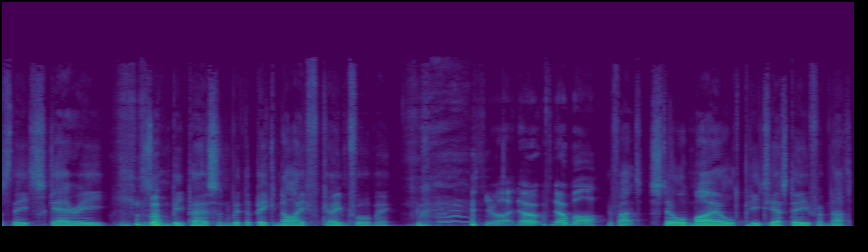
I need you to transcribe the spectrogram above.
as the scary zombie person with the big knife came for me. you were like, no, no more. In fact, still mild PTSD from that.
